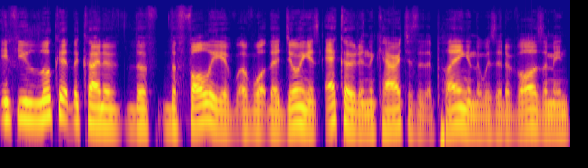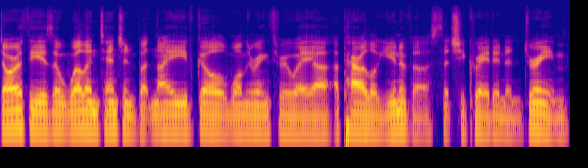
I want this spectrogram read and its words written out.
if you look at the kind of the the folly of, of what they're doing, it's echoed in the characters that they're playing in The Wizard of Oz. I mean, Dorothy is a well-intentioned but naive girl wandering through a, uh, a parallel universe that she created in a dream.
